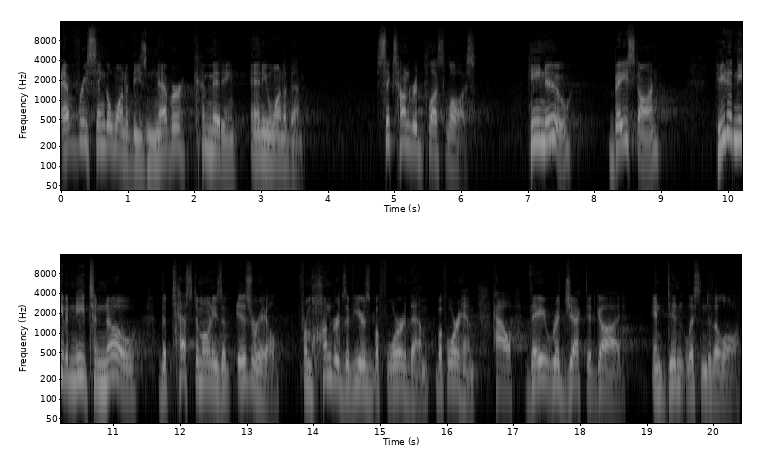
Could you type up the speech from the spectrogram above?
every single one of these, never committing any one of them. 600 plus laws. He knew, based on, he didn't even need to know the testimonies of Israel from hundreds of years before them, before him, how they rejected God and didn't listen to the law.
